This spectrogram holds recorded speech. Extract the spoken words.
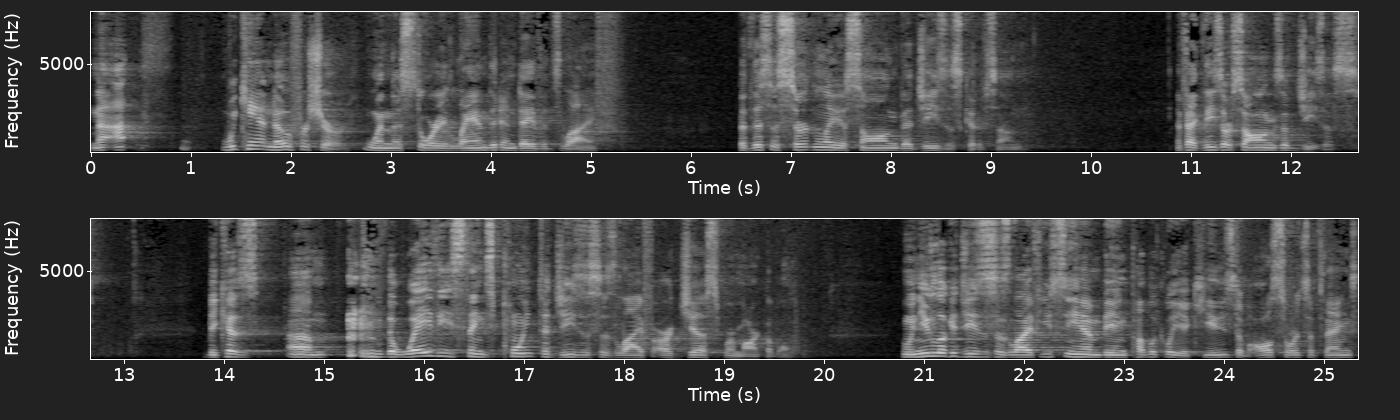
Now, I, we can't know for sure when this story landed in David's life, but this is certainly a song that Jesus could have sung. In fact, these are songs of Jesus. Because um, the way these things point to Jesus' life are just remarkable. When you look at Jesus' life, you see him being publicly accused of all sorts of things.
